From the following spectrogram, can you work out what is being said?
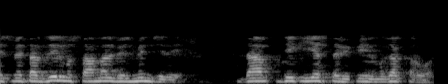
اسم تفضیل مستعمل بالمن چې دی دا دې کې یستوی فعل مذکر و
